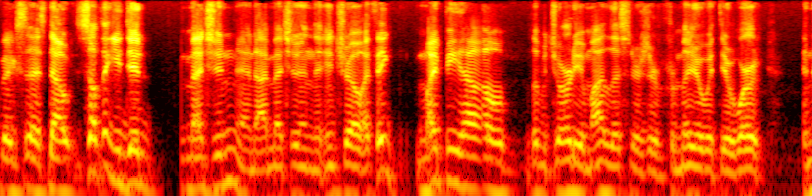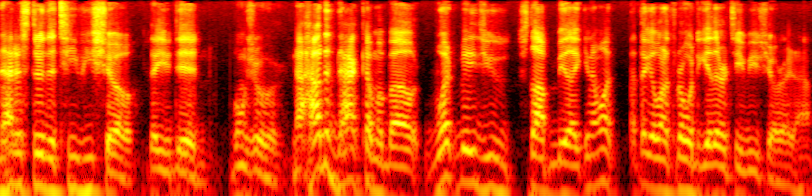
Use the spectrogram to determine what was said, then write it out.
makes sense. Now, something you did mention, and I mentioned in the intro, I think might be how the majority of my listeners are familiar with your work, and that is through the TV show that you did Bonjour. Now, how did that come about? What made you stop and be like, you know what? I think I want to throw together a TV show right now.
